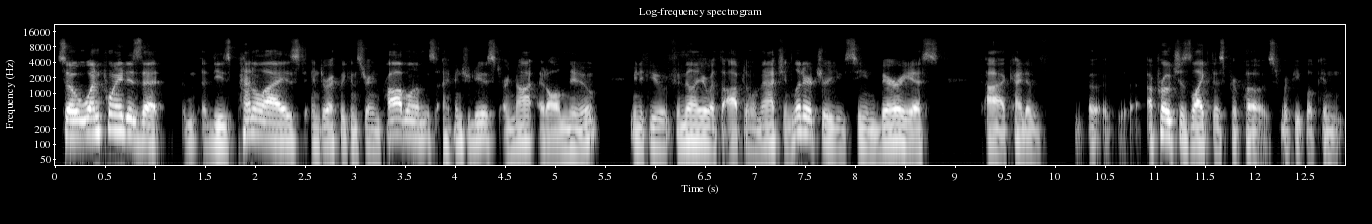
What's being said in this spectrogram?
So one point is that these penalized and directly constrained problems I've introduced are not at all new. I mean, if you're familiar with the optimal matching literature, you've seen various uh, kind of uh, approaches like this proposed, where people can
